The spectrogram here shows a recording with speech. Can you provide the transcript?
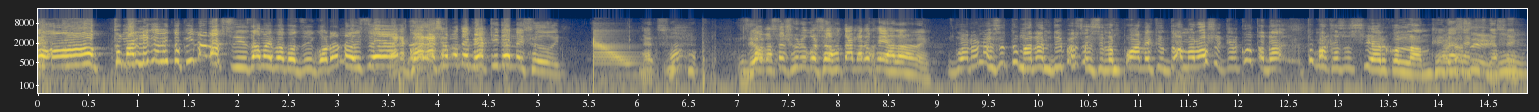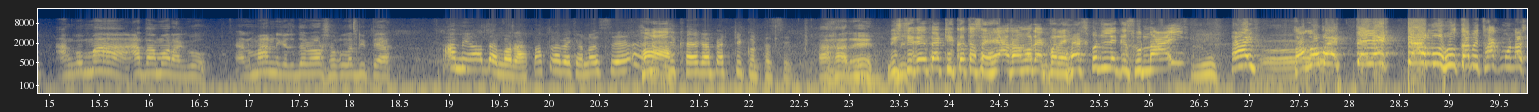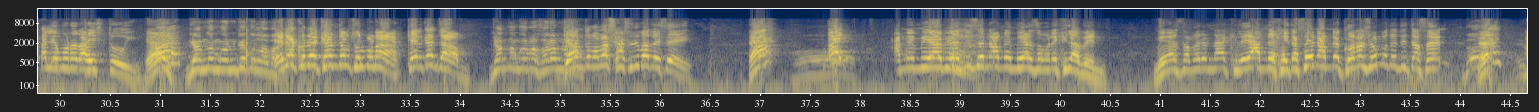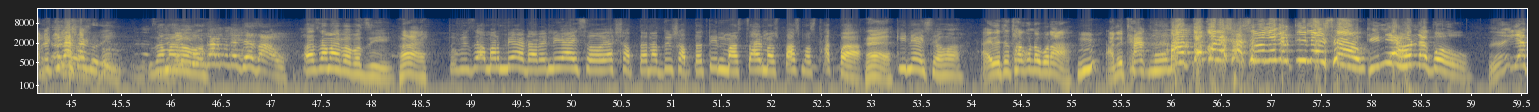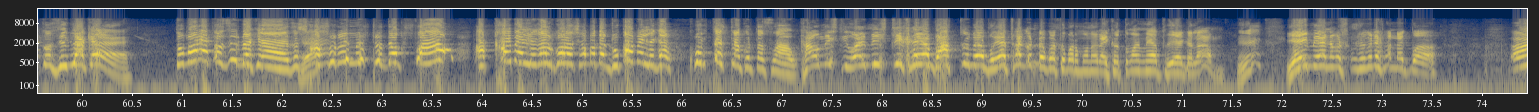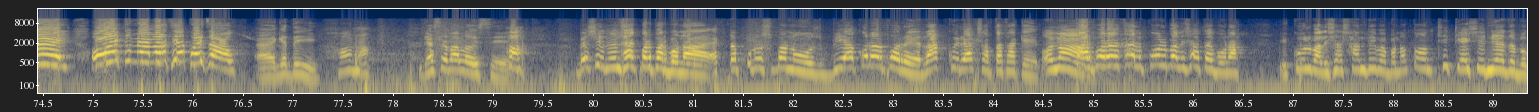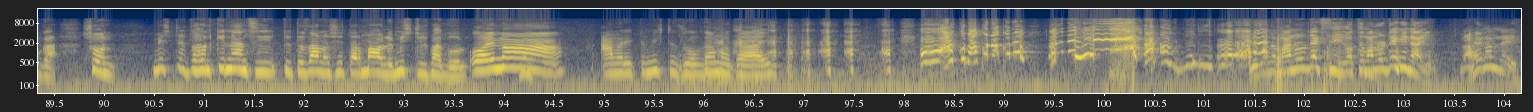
তোমার লেগে তো কিনা রাখছি জামাই বাবা যে গড়ন হইছে। আরে ঘরের সামনে ব্যক্তি দেন নাই শুন। দেখছ? যে। অবস্থা শুরু করছে এখন তো আমারও খেয়ে হালা হবে। গড়ন হইছে তোমার আমি চাইছিলাম পরে কিন্তু আমার অসুখের কথাটা তোমার কাছে শেয়ার করলাম। ঠিক আছে ঠিক আছে। আঙ্গো মা আদা মরা গো। আর মান নিকে যদি রসগোল্লা দিতে। আমি আদা মরা পাতলা বেখান হইছে হ্যাঁ। মিষ্টি খাই গা পেট ঠিক করতেছি। আহারে। মিষ্টি খেয়ে পেট ঠিক কথা হে আধা আমার একবারে হ্যাঁ শরীরে কিছু নাই? এই একটা মুহূর্ত আমি থাকব না শালিয়ে মনে রাখিস তুই হ্যাঁ? গ্যামদাম কোন কে তোলা ভাই এটা কোনো গ্যাঞ্জাম চলবো না কেন গ্যাঞ্জাম গ্যামদাম করবা সরম না। গ্যাঞ্জাম আমার শাশুড়ি বাজাইছে হ্যাঁ? এই, আপনি মেয়া বিয়া দিচ্ছেন আপনি মেয়ার জামানে খিলাবেন। মেয়ার জামানে না খেলে আপনি খাইতেছেন আপনি ঘরের সম্মতি দিতেছেন। হ্যাঁ? আপনি কিলা শাশুড়ি জামাই বাবা। তার মধ্যে দিয়ে যাও? জামাই বাবাজি। হ্যাঁ। তুমি যে আমার মেয়েটারে নিয়ে আইছো এক সপ্তাহ না দুই সপ্তাহ তিন মাস চার মাস পাঁচ মাস থাকবা। হ্যাঁ। কি নিয়ে আইছো আমি তো থাকো না বড়া আমি থাকব না। আর তো করে শাশুড়ি লেগে কি নিয়ে আইছো? কি নিয়ে হন রাখব এত জিবলাকে তোমার এত জিরবেকে যে? শাশুড়ি মিষ্টি দেখছ আর খাইবার লেগাল ঘরে সবাই ঢুকাবার লেগাল। চেষ্টা খাও মিষ্টি ওই মিষ্টি খেয়ে বাথরুমে থাকুন না তোমার মনে রাখো তোমার মেয়ে থুয়ে গেলাম। হ্যাঁ? এই মেয়ে আমার শ্বশুর করে খান রাখব এই ওই তুমি আমার থেকে কই যাও? গেদি। হ্যাঁ না। গেছে ভালো হইছে। বেশি দিন থাকবার পারব না। একটা পুরুষ মানুষ বিয়া করার পরে রাগ করে এক সপ্তাহ থাকে। তারপরে খালি কোল বালিশ হাতাইবো না। এই কোল বালিশ শান্তি পাবো না তখন ঠিক এসে নিয়ে যাব গা। শোন মিষ্টি যখন কিনে আনছি তুই তো জানোসই তার মা হলে মিষ্টির পাগল। ওই মা। আমার একটু মিষ্টি জল দাও না গাই মানুষ দেখছি অত মানুষ দেখি নাই। রাহে নাম নেই।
